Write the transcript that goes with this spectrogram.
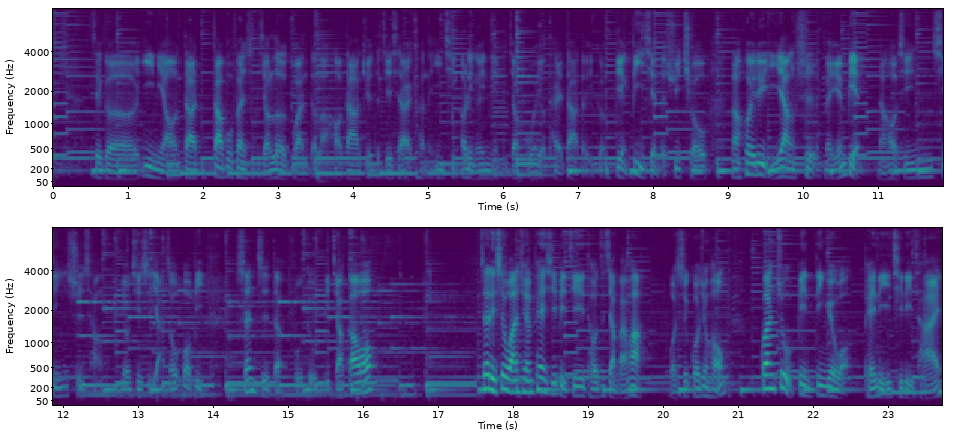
这个疫苗大大部分是比较乐观的了哈，大家觉得接下来可能疫情二零二一年比较不会有太大的一个变避险的需求，那汇率一样是美元贬，然后新兴市场尤其是亚洲货币升值的幅度比较高哦。这里是完全配息笔记投资讲白话，我是郭俊宏。关注并订阅我，陪你一起理财。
